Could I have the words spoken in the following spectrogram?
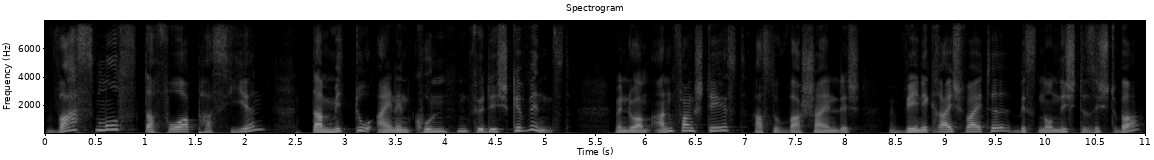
Was muss davor passieren, damit du einen Kunden für dich gewinnst? Wenn du am Anfang stehst, hast du wahrscheinlich wenig Reichweite, bist noch nicht sichtbar.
